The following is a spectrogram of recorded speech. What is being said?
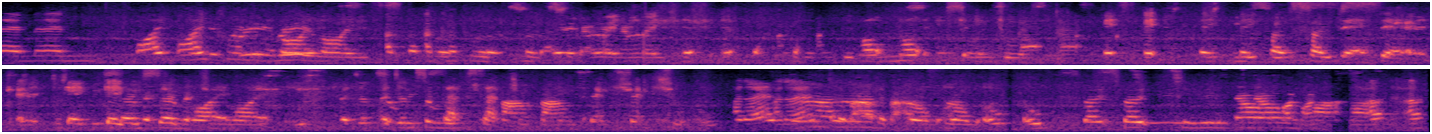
"Oh, yeah, I'm I don't really care." And then I, I kind of realised a couple of months ago in a relationship that I did not enjoy that. It, it, it made me so sick and it just gave me so much anxiety. I done some research and found asexual. And I haven't heard about it for a while. Spoke, spoke to now my partner.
